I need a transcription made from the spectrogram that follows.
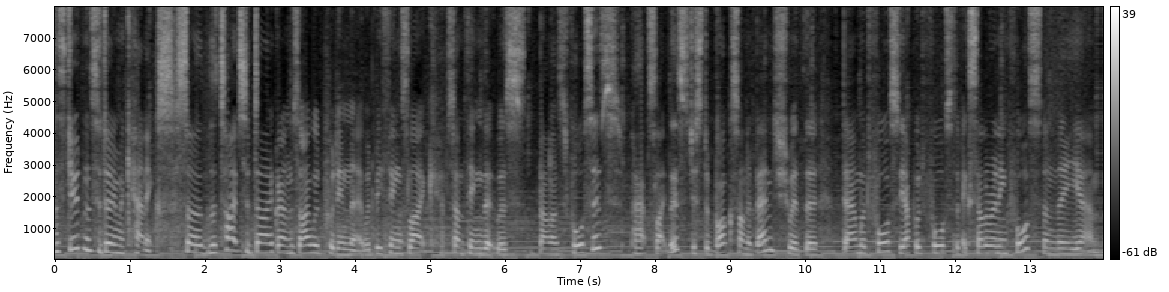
the students are doing mechanics, so the types of diagrams I would put in there would be things like something that was balanced forces, perhaps like this, just a box on a bench with the downward force, the upward force, the accelerating force and the um,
